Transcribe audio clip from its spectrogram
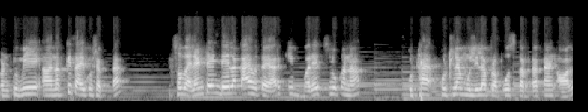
पण तुम्ही नक्कीच ऐकू शकता. सो व्हॅलेंटाईन डे ला काय होतं यार की बरेच लोक ना कुठ्या कुठल्या मुलीला प्रपोज करतात अँड ऑल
